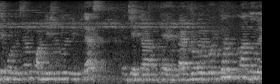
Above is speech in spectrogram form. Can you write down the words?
যে বলেছিলাম কন্ডিশনাল রিফ্লেক্স যেটা পরীক্ষার মাধ্যমে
